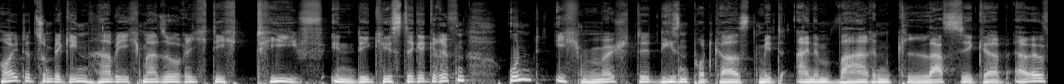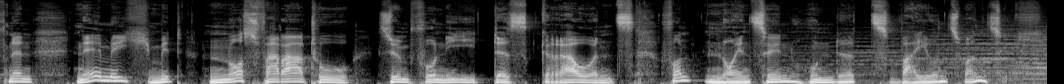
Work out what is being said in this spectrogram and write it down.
heute zum Beginn habe ich mal so richtig tief in die Kiste gegriffen und ich möchte diesen Podcast mit einem wahren Klassiker eröffnen, nämlich mit Nosferatu, Symphonie des Grauens von 1922.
